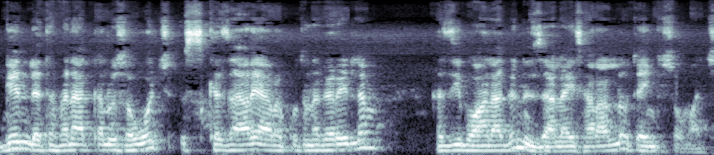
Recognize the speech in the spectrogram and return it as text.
ግን ለተፈናቀሉ ሰዎች እስከ ዛሬ ያረኩት ነገር የለም። ከዚህ በኋላ ግን እዛ ላይ ይሰራለሁ። thank so much።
